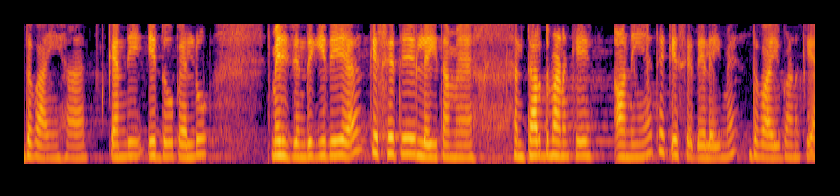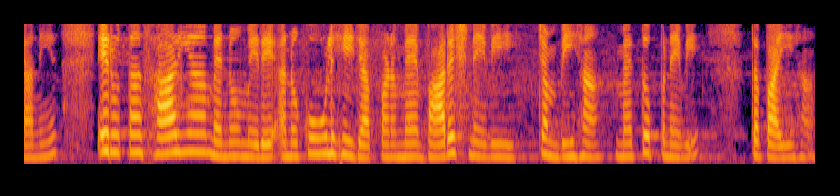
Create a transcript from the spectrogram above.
ਦਵਾਈ ਹਾਂ। ਕਹਿੰਦੀ ਇਹ ਦੋ ਪਹਿਲੂ ਮੇਰੀ ਜ਼ਿੰਦਗੀ ਦੇ ਆ, ਕਿਸੇ ਦੇ ਲਈ ਤਾਂ ਮੈਂ ਦਰਦ ਬਣ ਕੇ ਆਉਣੀ ਹੈ ਤੇ ਕਿਸੇ ਦੇ ਲਈ ਮੈਂ ਦਵਾਈ ਬਣ ਕੇ ਆਉਣੀ ਹੈ। ਇਹ ਰੁੱਤਾਂ ਸਾਰੀਆਂ ਮੈਨੂੰ ਮੇਰੇ ਅਨੁਕੂਲ ਹੀ ਜਾਪਣ, ਮੈਂ ਬਾਰਿਸ਼ ਨੇ ਵੀ ਝੰਬੀ ਹਾਂ, ਮੈਂ ਧੁੱਪ ਨੇ ਵੀ ਤਪਾਈ ਹਾਂ।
